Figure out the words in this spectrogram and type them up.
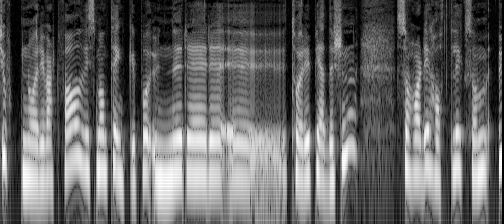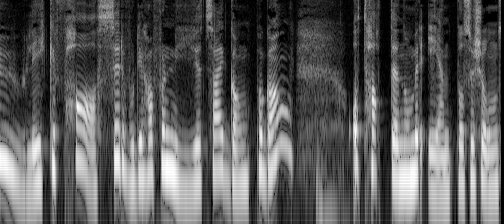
14 år i hvert fall. Hvis man tenker på under eh, Torry Pedersen, så har de hatt liksom ulike faser hvor de har fornyet seg gang på gang og tatt den nummer én-posisjonen.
